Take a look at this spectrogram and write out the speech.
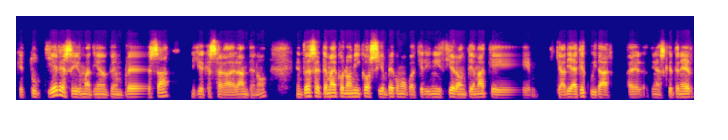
que tú quieres seguir manteniendo tu empresa y que, que salga adelante, ¿no? Entonces el tema económico siempre como cualquier inicio era un tema que, que había que cuidar. Tienes que tener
